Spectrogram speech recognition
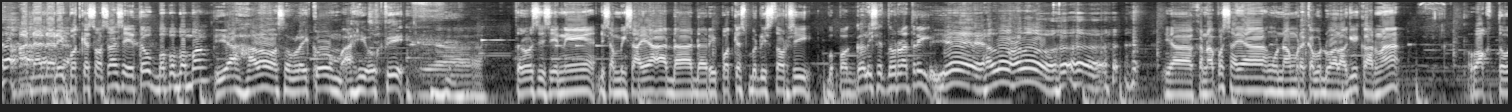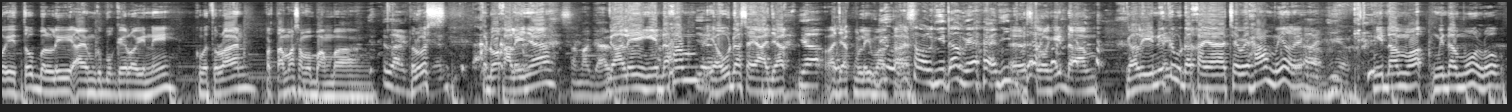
Ada dari podcast Osas yaitu Bapak Bambang. Iya, halo, assalamualaikum, Ahi Ukti. Ya. Terus di sini di samping saya ada dari podcast berdistorsi Bapak Gali Setoratri. Yeah, halo, halo. Ya kenapa saya ngundang mereka berdua lagi karena waktu itu beli ayam gebuk gelo ini kebetulan pertama sama Bang Bang. Lagi, Terus kedua kalinya Sama Gali. ngidam, ya udah saya ajak Ya, ajak beli makan. selalu ngidam ya anjing. Eh, selalu ngidam. Gali ini tuh udah kayak cewek hamil ya. Ngidam ngidam mulu.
